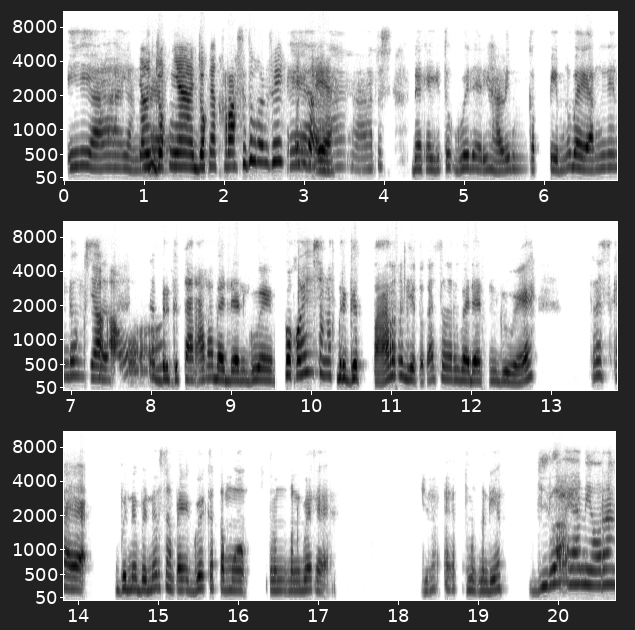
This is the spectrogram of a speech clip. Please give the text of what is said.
Iya, yang Yang joknya joknya keras itu kan sih? Eh, Iya, enggak ya? parah. Terus udah kayak gitu gue dari Halim ke PIM, lu bayangin dong Ya se Allah. sebergetar apa badan gue. Pokoknya sangat bergetar gitu kan seluruh badan gue. Terus kayak bener-bener sampai gue ketemu teman-teman gue kayak gila eh teman-teman dia gila ya nih orang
